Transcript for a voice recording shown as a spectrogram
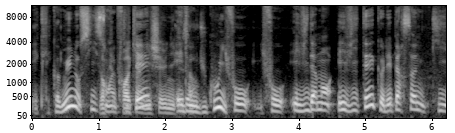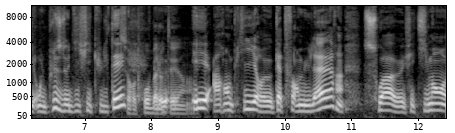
et que les communes aussi sont un impliquées. guichet unique, Et donc, ça du coup, il faut, il faut évidemment éviter que les personnes qui ont le plus de difficultés se retrouvent ballottés. hein. euh, et à remplir euh, quatre formulaires, soit euh, effectivement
